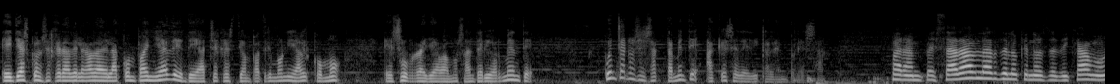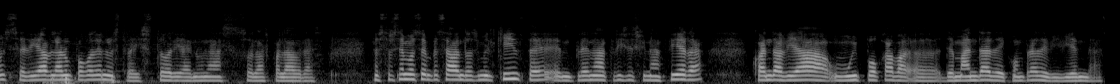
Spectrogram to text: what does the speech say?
ella es consejera delegada de la compañía de DH Gestión Patrimonial, como eh, subrayábamos anteriormente. Cuéntanos exactamente a qué se dedica la empresa. Para empezar a hablar de lo que nos dedicamos, sería hablar un poco de nuestra historia en unas solas palabras. Nosotros hemos empezado en 2015, en plena crisis financiera, cuando había muy poca eh, demanda de compra de viviendas.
